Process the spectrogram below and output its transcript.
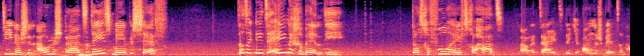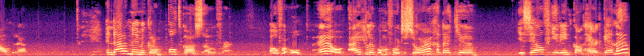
tieners en ouders praat, steeds meer besef dat ik niet de enige ben die dat gevoel heeft gehad lange tijd. Dat je anders bent dan anderen. En daarom neem ik er een podcast over, over op. Eigenlijk om ervoor te zorgen dat je jezelf hierin kan herkennen.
